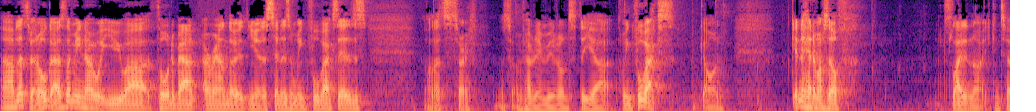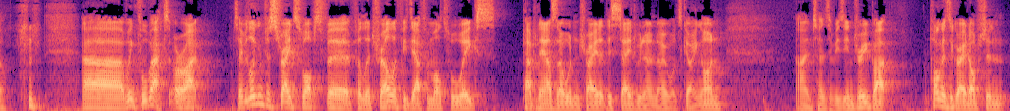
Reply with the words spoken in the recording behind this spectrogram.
Uh, that's about all, guys. Let me know what you uh, thought about around those, you know, the centres and wing fullbacks. There's, oh, that's sorry, that's, I'm having to move on to the uh, wing fullbacks. Go on. Getting ahead of myself. It's late at night, you can tell. uh, wing fullbacks, all right. So if you're looking for straight swaps for, for Latrell, if he's out for multiple weeks, Papenhuyzen I wouldn't trade at this stage. We don't know what's going on uh, in terms of his injury, but Ponga's a great option.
